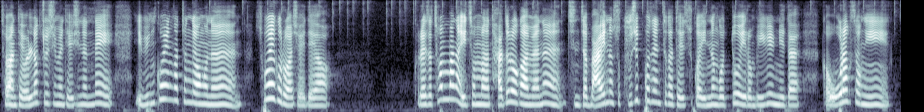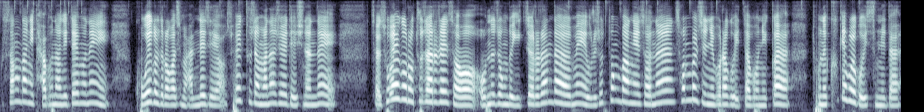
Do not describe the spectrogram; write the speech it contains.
저한테 연락 주시면 되시는데 이 민코인 같은 경우는 소액으로 하셔야 돼요. 그래서 천만 원, 이천만 원 다 들어가면은 진짜 마이너스 90%가 될 수가 있는 것도 이런 밈입니다. 그러니까 오락성이 상당히 다분하기 때문에 고액을 들어가시면 안 되세요. 소액 투자만 하셔야 되시는데 자, 소액으로 투자를 해서 어느 정도 익절을 한 다음에 우리 소통방에서는 선물 진입을 하고 있다 보니까 돈을 크게 벌고 있습니다.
